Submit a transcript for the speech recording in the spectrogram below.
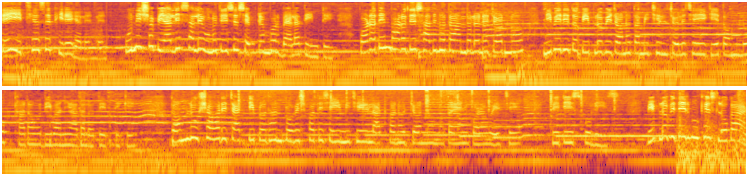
সেই ইতিহাসে ফিরে গেলেন। উনিশশো সালে উনত্রিশে সেপ্টেম্বর বেলা তিনটে। পরাধীন ভারতের স্বাধীনতা আন্দোলনের জন্য নিবেদিত বিপ্লবী জনতা মিছিল চলেছে এগিয়ে তমলুক থানা ও দিবানি আদালতের দিকে। তমলুক শহরে চারটি প্রধান প্রবেশপথে সেই মিছিল আটকানোর জন্য মোতায়েন করা হয়েছে ব্রিটিশ পুলিশ। বিপ্লবীদের মুখে স্লোগান,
